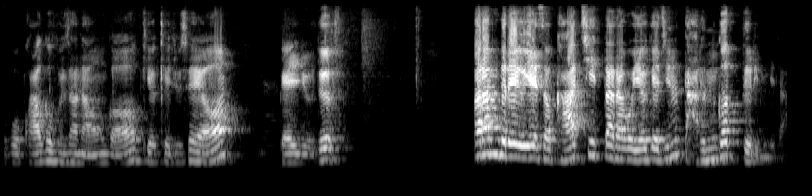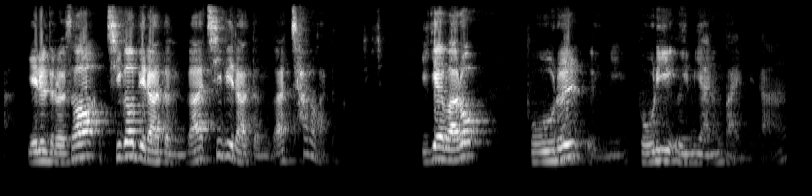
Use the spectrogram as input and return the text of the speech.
요거 과거 분사 나온 거 기억해 주세요. 네. valued. 사람들에 의해서 가치 있다라고 여겨지는 다른 것들입니다. 예를 들어서 직업이라든가 집이라든가 차와 같은 것들이죠. 이게 바로 돌을 의미, 돌이 의미하는 바입니다.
